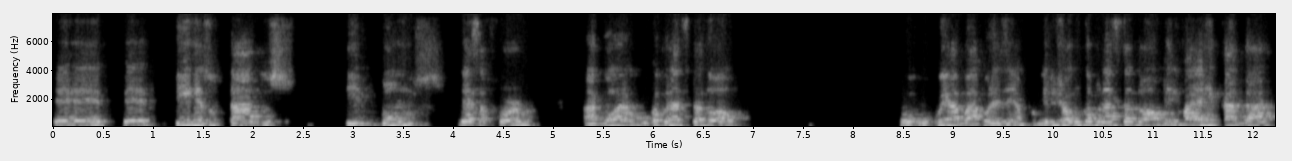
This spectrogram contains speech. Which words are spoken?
é, é, ter resultados bons dessa forma. Agora o campeonato estadual, o Cuiabá, por exemplo, ele joga um campeonato estadual que ele vai arrecadar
